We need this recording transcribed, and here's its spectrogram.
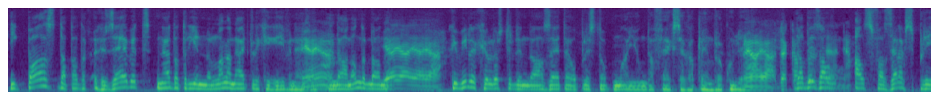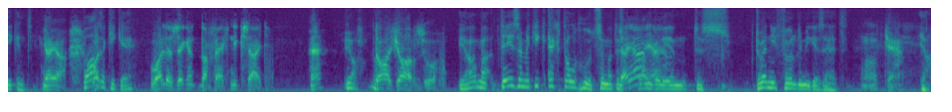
Ik paas dat dat er gezegd werd nadat er een lange uitleg gegeven heeft. Ja, ja. En dan een ander dan... Ja, ja, ja, ja. Gewillig gelusterd en dan zei hij op les op, maar jong, dat zijn gat met een broccoli. Ja, ja, dat kan dat wel is al zijn, ja. als vanzelfsprekend. Ja, ja. Paas Wel- ik, hè. Willen zeggen, dat veegt niks uit. Hè? Ja, Dat is jaar zo. ja, maar deze heb ik echt al goed, zeg, maar het is Ja, lang geleden. Het is... Werd niet veel meer gezegd. Oké. Ja.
